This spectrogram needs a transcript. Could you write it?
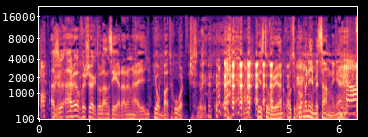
Alltså här har jag försökt att lansera den här jobbat hårt eh, historien och så kommer ni med sanningen. Ja,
